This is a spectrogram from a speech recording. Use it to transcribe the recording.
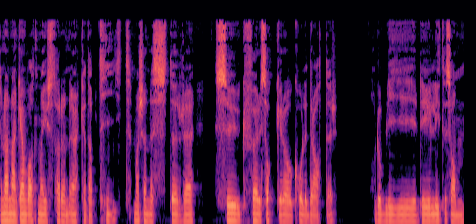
En annan kan vara att man just har en ökad aptit. Man känner större sug för socker och kolhydrater. Och då blir det ju lite som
